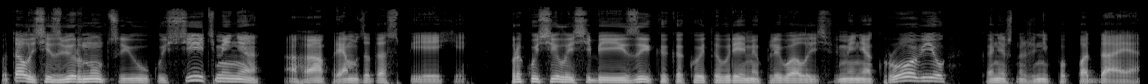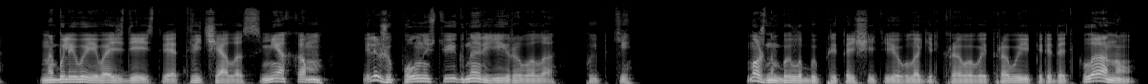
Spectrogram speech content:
Пыталась извернуться и укусить меня, ага, прямо за доспехи. Прокусила себе язык и какое-то время плевалась в меня кровью, конечно же, не попадая. На болевые воздействия отвечала смехом или же полностью игнорировала пытки. Можно было бы притащить ее в лагерь кровавой травы и передать клану,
